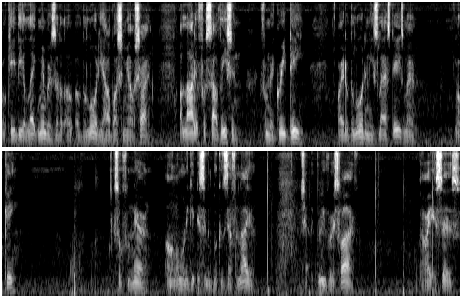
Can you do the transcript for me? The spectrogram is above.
Okay, the elect members of the, of the Lord, Yahweh Bashim Shai, allotted for salvation from the great day all right, of the Lord in these last days, man. Okay. So from there, um, I want to get this in the book of Zephaniah, chapter 3, verse 5. All right, it says,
